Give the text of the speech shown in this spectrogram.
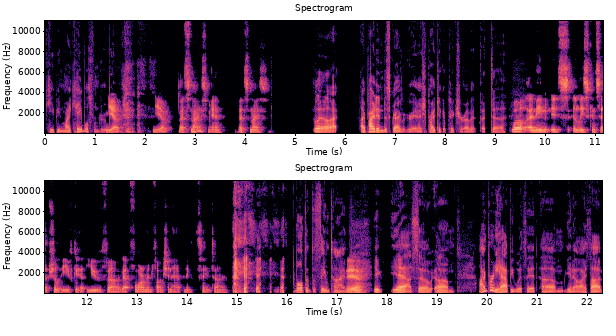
keeping my cables from drooping Yep. Yep. That's nice, man. That's nice. well I, I probably didn't describe it great i should probably take a picture of it but uh Well, I mean, it's at least conceptually you've got you've uh, got form and function happening at the same time. both at the same time Yeah. It- yeah, so um, I'm pretty happy with it. Um, you know, I thought,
